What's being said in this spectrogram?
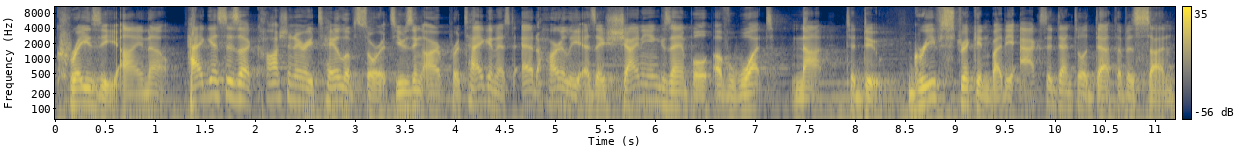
Crazy, I know. Haggis is a cautionary tale of sorts, using our protagonist Ed Harley as a shining example of what not to do. Grief stricken by the accidental death of his son,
